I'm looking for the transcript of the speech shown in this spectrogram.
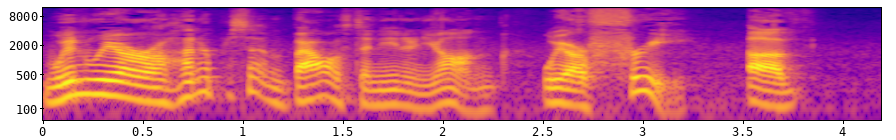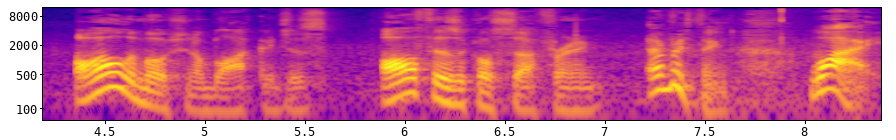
When we are 100% balanced in yin and yang, we are free of all emotional blockages, all physical suffering, everything. Why?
